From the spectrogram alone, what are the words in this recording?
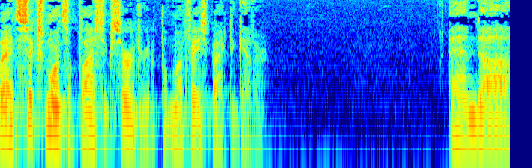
I had six months of plastic surgery to put my face back together. And uh,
